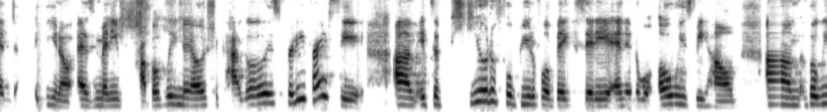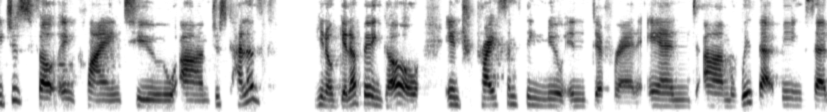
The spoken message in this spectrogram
and, you know, as many probably know, Chicago is pretty pricey. Um, it's a beautiful, beautiful big city and it will always be home. Um, but we just felt inclined to um, just kind of you know get up and go and try something new and different and um, with that being said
